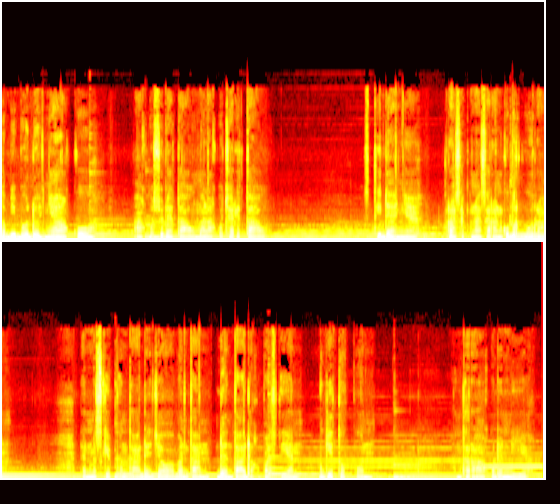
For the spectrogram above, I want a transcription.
Lebih bodohnya aku, aku sudah tahu malah aku cari tahu. Setidaknya rasa penasaranku berkurang. Dan meskipun tak ada jawaban dan tak ada kepastian, begitupun antara aku dan dia.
